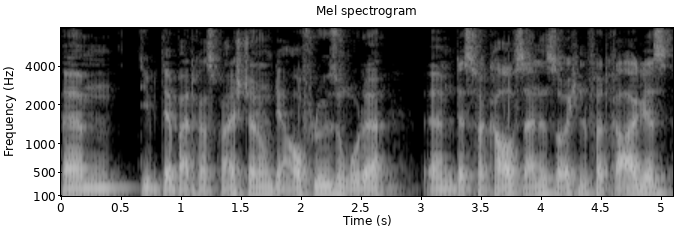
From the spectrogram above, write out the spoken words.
ähm, die, der Beitragsfreistellung, der Auflösung oder ähm, des Verkaufs eines solchen Vertrages.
